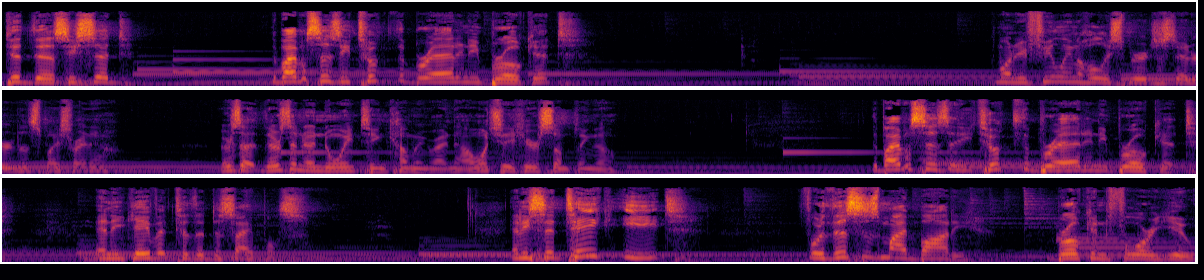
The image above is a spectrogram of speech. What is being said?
did this. He said, the Bible says He took the bread and He broke it. Come on, are you feeling the Holy Spirit just enter into this place right now? There's, a, there's an anointing coming right now. I want you to hear something, though. The Bible says that he took the bread and he broke it and he gave it to the disciples. And he said, Take, eat, for this is my body broken for you.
